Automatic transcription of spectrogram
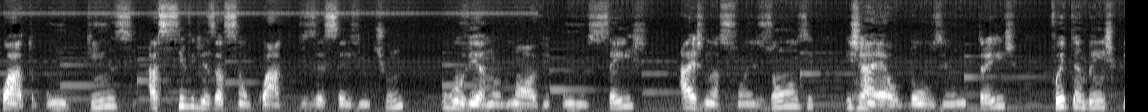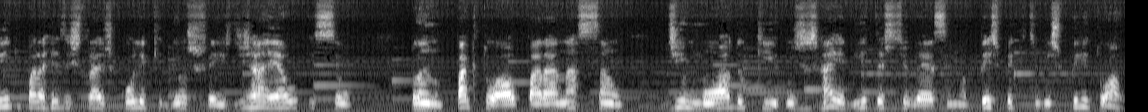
4, 1, 15, a civilização 4, 16, 21, o governo 9, 1, 6, as nações 11, Israel 12, 1, 3, foi também escrito para registrar a escolha que Deus fez de Israel e seu plano pactual para a nação, de modo que os israelitas tivessem uma perspectiva espiritual.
